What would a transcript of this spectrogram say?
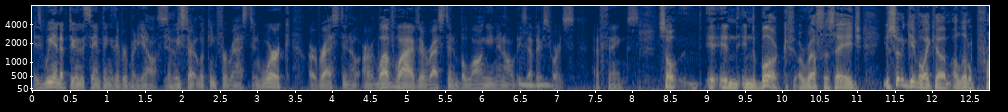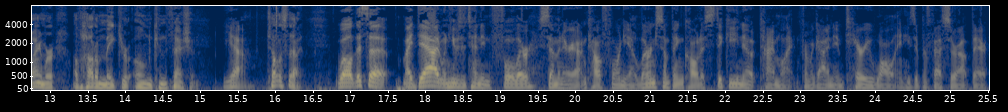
is we end up doing the same thing as everybody else. And we start looking for rest in work or rest in our love lives or rest in belonging and all these other Mhm. sorts of things. So, in in the book, A Restless Age, you sort of give like a, a little primer of how to make your own confession. Yeah. Tell us that. Well, this uh, my dad, when he was attending Fuller Seminary out in California, learned something called a sticky note timeline from a guy named Terry Walling. He's a professor out there,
